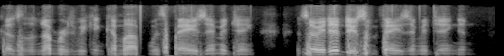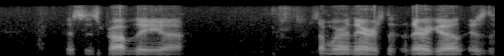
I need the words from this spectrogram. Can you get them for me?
because of the numbers we can come up with phase imaging. And so we did do some phase imaging, and this is probably uh, somewhere in there is the, there we go, is the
